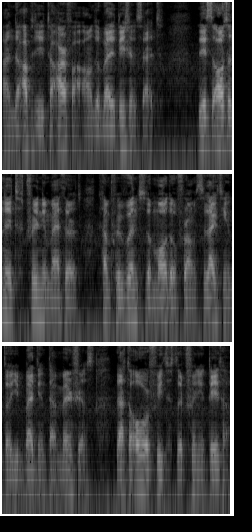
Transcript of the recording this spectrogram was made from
and update alpha on the validation set. This alternate training method can prevent the model from selecting the embedding dimensions that overfit the training data.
